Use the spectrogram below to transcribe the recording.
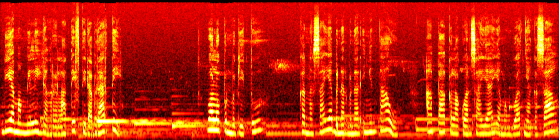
dia memilih yang relatif tidak berarti. Walaupun begitu, karena saya benar-benar ingin tahu apa kelakuan saya yang membuatnya kesal,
